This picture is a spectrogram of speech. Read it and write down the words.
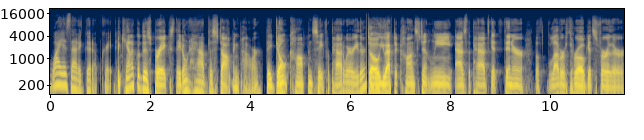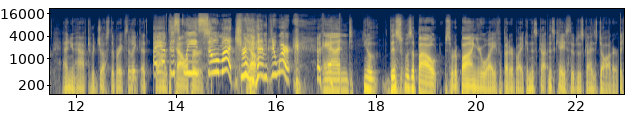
why is that a good upgrade? Mechanical disc brakes, they don't have the stopping power. They don't compensate for pad wear either. So you have to constantly, as the pads get thinner, the lever throw gets further, and you have to adjust the brakes like, at, I have to calipers. squeeze so much for Yep. them to work. okay. And you know, this was about sort of buying your wife a better bike. In this guy, in this case, it was this guy's daughter. The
